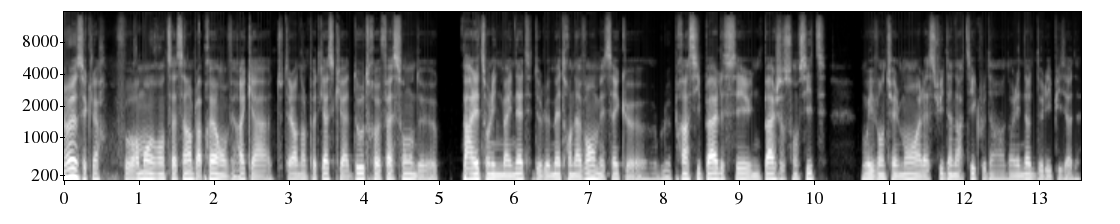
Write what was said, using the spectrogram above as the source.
Ouais, c'est clair. Il faut vraiment rendre ça simple. Après, on verra qu'il y a tout à l'heure dans le podcast qu'il y a d'autres façons de parler de son lead magnet et de le mettre en avant, mais c'est que le principal, c'est une page sur son site ou éventuellement à la suite d'un article ou dans les notes de l'épisode.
